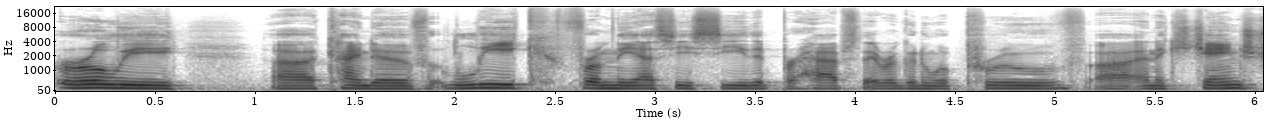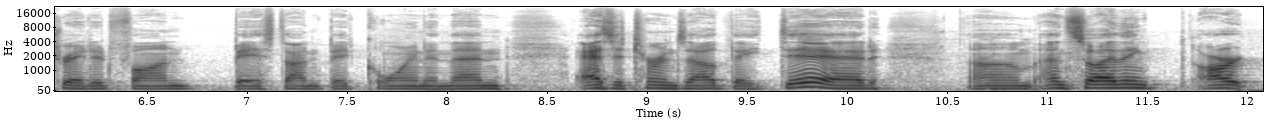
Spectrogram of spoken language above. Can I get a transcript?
early uh, kind of leak from the SEC that perhaps they were going to approve uh, an exchange traded fund based on Bitcoin. And then, as it turns out, they did. Um, and so I think Art,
